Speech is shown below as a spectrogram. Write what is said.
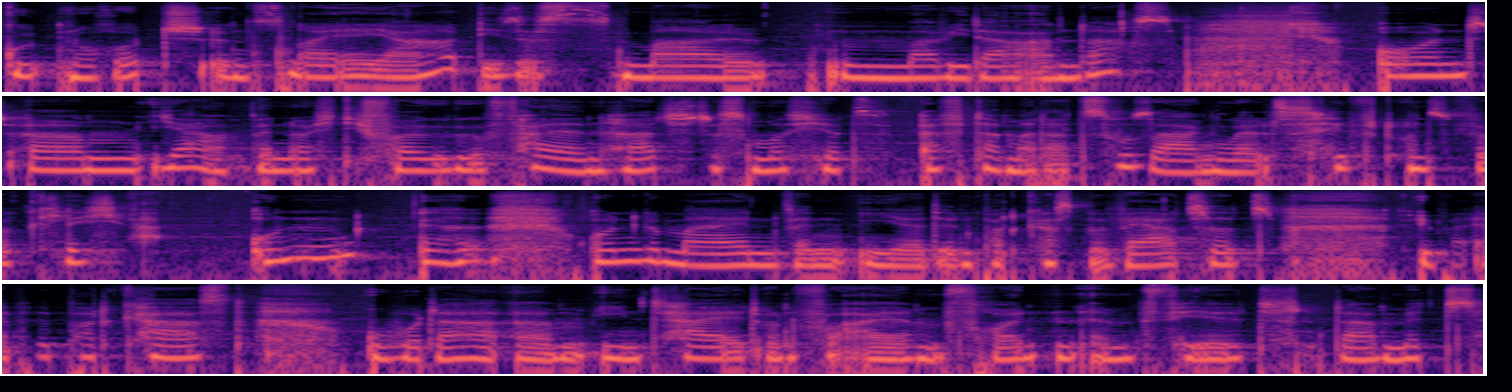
guten Rutsch ins neue Jahr. Dieses Mal mal wieder anders. Und ähm, ja, wenn euch die Folge gefallen hat, das muss ich jetzt öfter mal dazu sagen, weil es hilft uns wirklich un, ungemein, wenn ihr den Podcast bewertet über Apple Podcast oder ähm, ihn teilt und vor allem Freunden empfiehlt, damit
